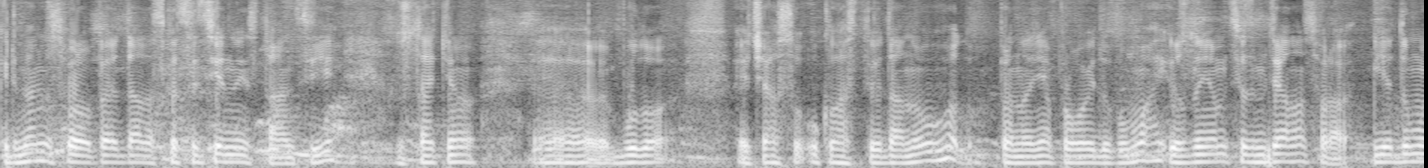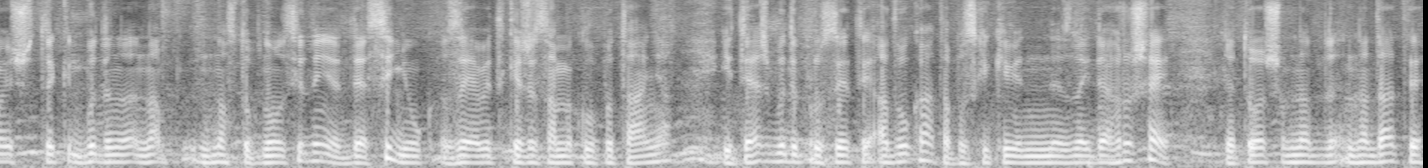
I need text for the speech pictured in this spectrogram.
кримінальна справа передала з касаційної інстанції. Достатньо е, було часу укласти дану угоду про надання правової допомоги і ознайомитися з матеріалом справи. Я думаю, що таке буде на, на наступному засіданні, де Синюк заявить таке ж саме клопотання і теж буде просити адвоката, оскільки він не знайде грошей для того, щоб над- надати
